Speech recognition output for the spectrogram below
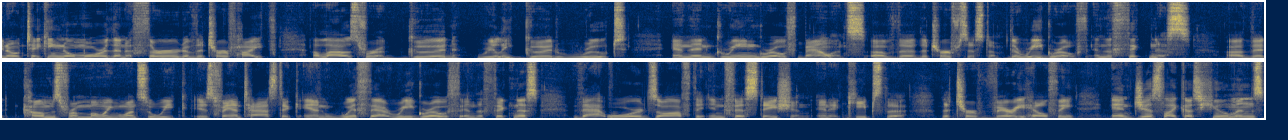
you know, taking no more than a third of the turf height allows for a good, really good root and then green growth balance of the, the turf system. The regrowth and the thickness uh, that comes from mowing once a week is fantastic. And with that regrowth and the thickness, that wards off the infestation and it keeps the, the turf very healthy. And just like us humans,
